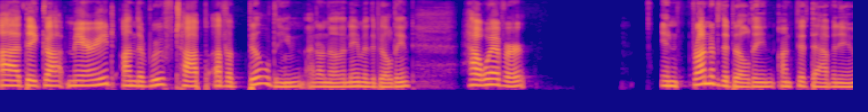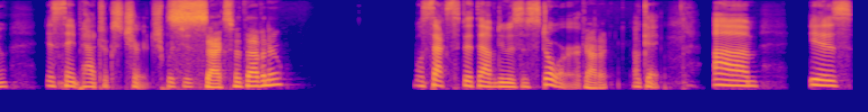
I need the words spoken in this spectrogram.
Uh, they got married on the rooftop of a building. I don't know the name of the building. However, in front of the building on Fifth Avenue is St. Patrick's Church, which is, Saks Fifth Avenue. Well, Saks Fifth Avenue is a store. Got it. Okay. Um, is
